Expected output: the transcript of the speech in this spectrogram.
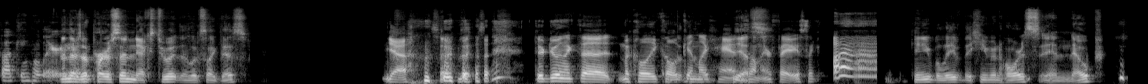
fucking hilarious. And there's a person next to it that looks like this. Yeah, So they're doing like the Macaulay Culkin like hands Yes. on their face, like ah. Can you believe the human horse in Nope?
